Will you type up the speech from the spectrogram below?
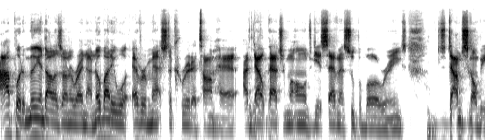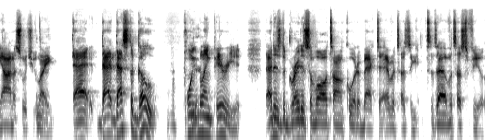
I put a million dollars on it right now. Nobody will ever match the career that Tom had. I doubt Patrick Mahomes gets seven Super Bowl rings. I'm just gonna be honest with you. Like that that that's the goat. Point Yeah. blank. Period. That is the greatest of all time quarterback to ever touch the to ever touch the field.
